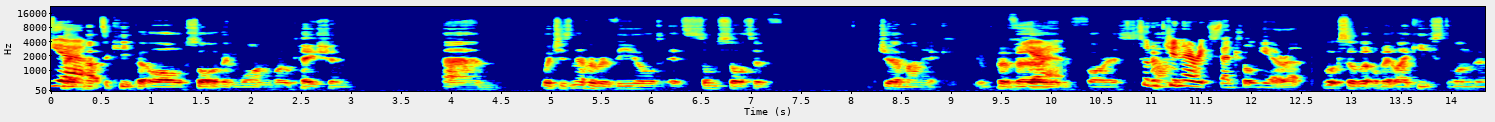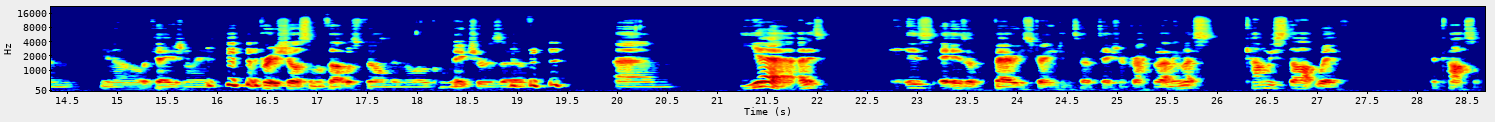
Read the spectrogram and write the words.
Yeah. They had to keep it all sort of in one location. Um, which is never revealed. It's some sort of Germanic Bavarian forest. Sort of generic Central Europe. Looks a little bit like East London, you know, occasionally. I'm pretty sure some of that was filmed in the local nature reserve. um, yeah, and it's it is it is a very strange interpretation of Dracula. I mean, let's can we start with the castle?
